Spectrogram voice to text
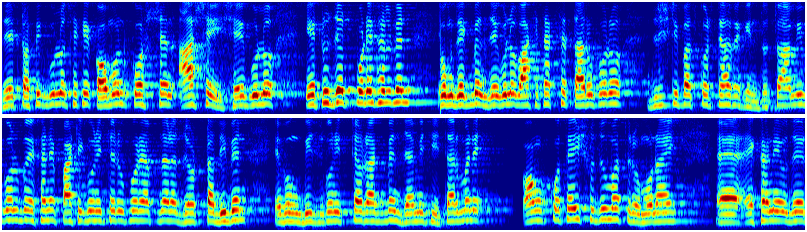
যে টপিকগুলো থেকে কমন কোশ্চেন আসেই সেগুলো এ টু জেড পড়ে ফেলবেন এবং দেখবেন যেগুলো বাকি থাকছে তার উপরও দৃষ্টিপাত করতে হবে কিন্তু। তো আমি বলব এখানে পাটিগণিতের উপরে আপনারা জোরটা দিবেন এবং বীজগণিতটাও রাখবেন জ্যামিতি। তার মানে অঙ্কতেই শুধুমাত্র মনে হয় এখানে ওদের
